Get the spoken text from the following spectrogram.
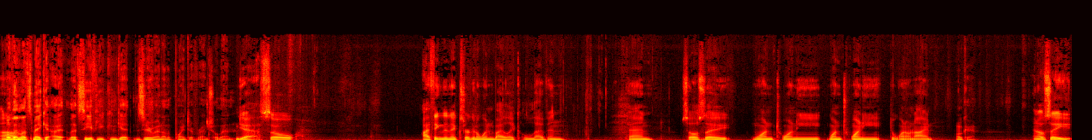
Well, then let's make it. Uh, let's see if you can get zero in on the point differential. Then Yeah, so I think the Knicks are going to win by like 11, 10. So I'll say 120, 120 to 109. okay. And I'll say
